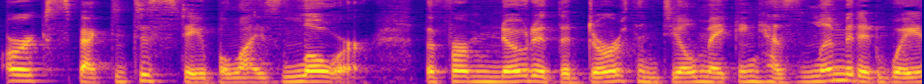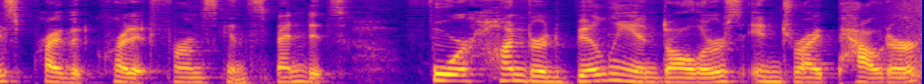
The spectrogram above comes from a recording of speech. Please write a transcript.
are expected to stabilize lower. The firm noted the dearth in deal making has limited ways private credit firms can spend its $400 billion in dry powder.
